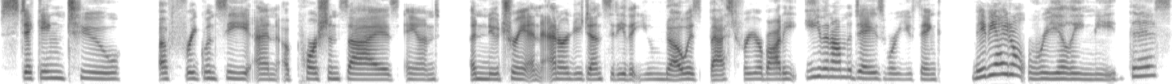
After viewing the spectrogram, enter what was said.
sticking to a frequency and a portion size and a nutrient and energy density that you know is best for your body, even on the days where you think, maybe I don't really need this.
